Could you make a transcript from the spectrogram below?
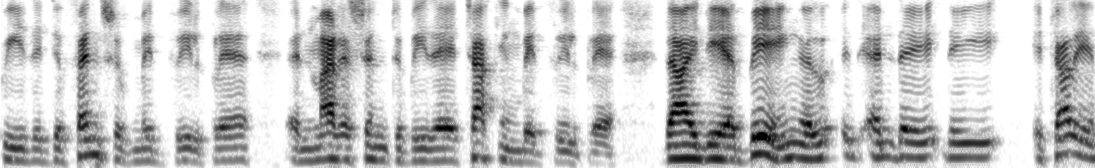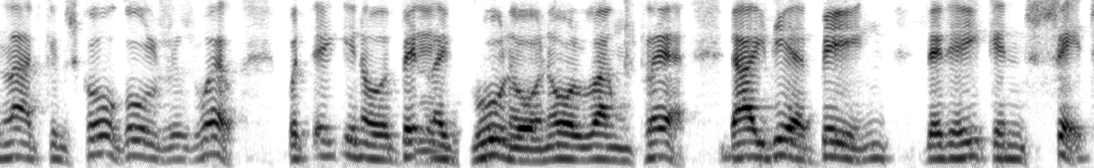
be the defensive midfield player and Maddison to be the attacking midfield player. The idea being, and the, the Italian lad can score goals as well, but eh, you know, a bit mm. like Bruno, an all round player. The idea being that he can sit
